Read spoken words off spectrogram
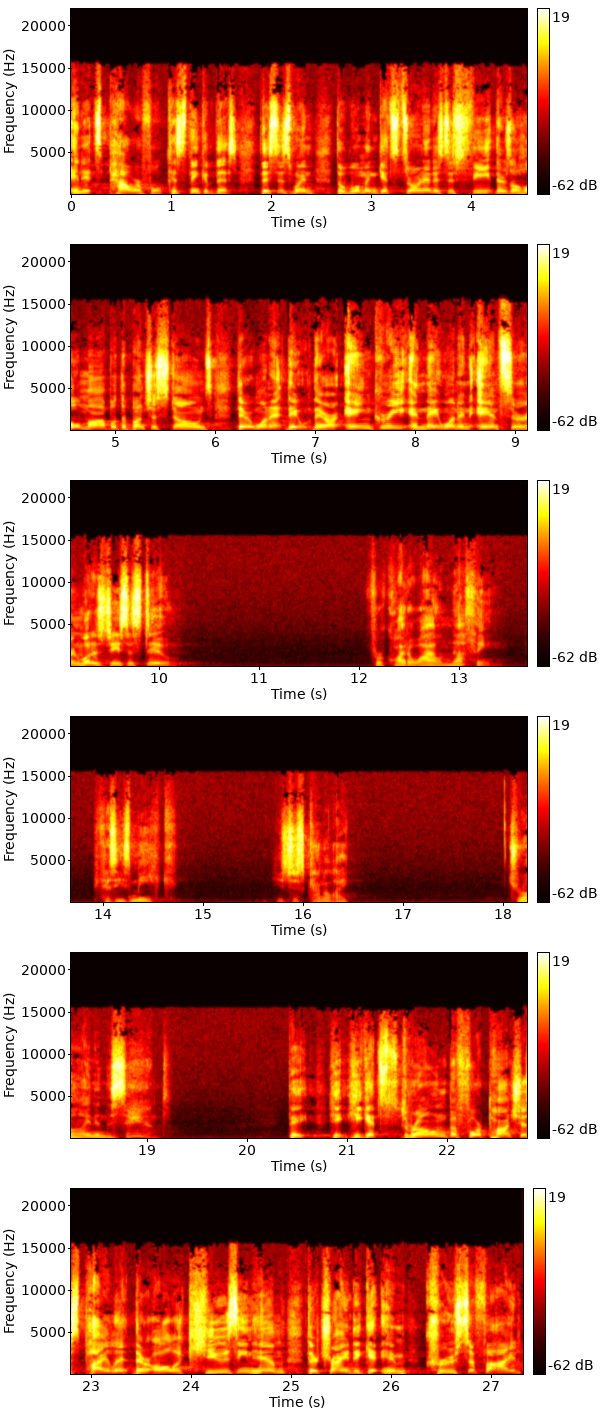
And it's powerful. Because think of this this is when the woman gets thrown at his feet. There's a whole mob with a bunch of stones. They're wanna, they, they are angry and they want an answer. And what does Jesus do? For quite a while, nothing. Because he's meek. He's just kind of like drawing in the sand. They, he, he gets thrown before Pontius Pilate. They're all accusing him. They're trying to get him crucified,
